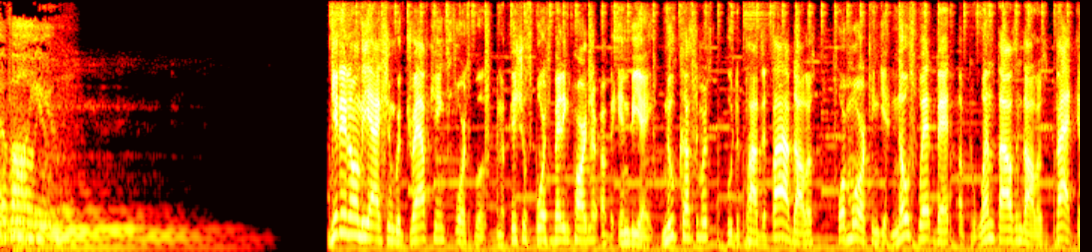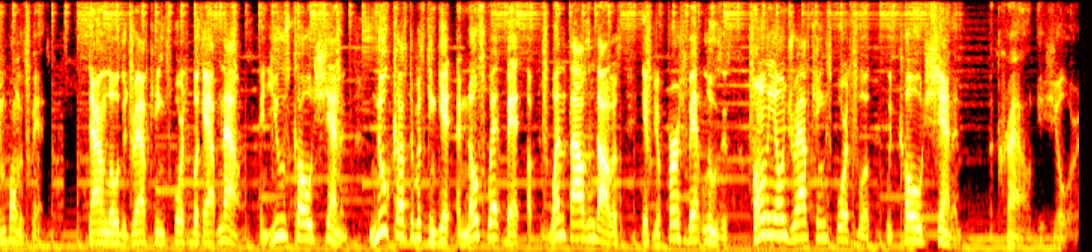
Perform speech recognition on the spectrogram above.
the volume. Get in on the action with DraftKings Sportsbook, an official sports betting partner of the NBA. New customers who deposit $5 or more can get no sweat bet up to $1,000 back in bonus bets. Download the DraftKings Sportsbook app now and use code Shannon. New customers can get a no sweat bet up to $1,000 if your first bet loses. Only on DraftKings Sportsbook with code Shannon. The crown is yours.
